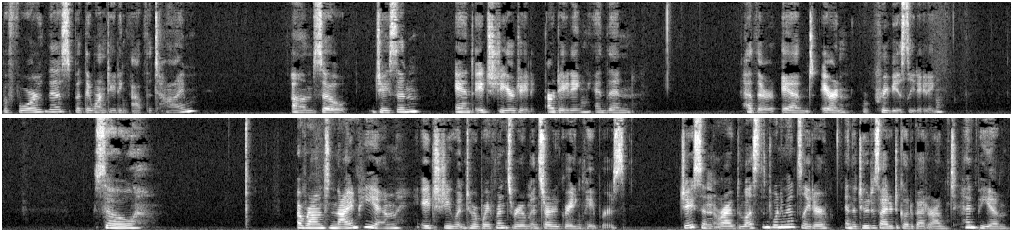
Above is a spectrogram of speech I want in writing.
before this, but they weren't dating at the time. Um, so Jason and HG are dating, are dating, and then Heather and Aaron were previously dating. So around 9 p.m., HG went to her boyfriend's room and started grading papers. Jason arrived less than 20 minutes later, and the two decided to go to bed around 10 p.m.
